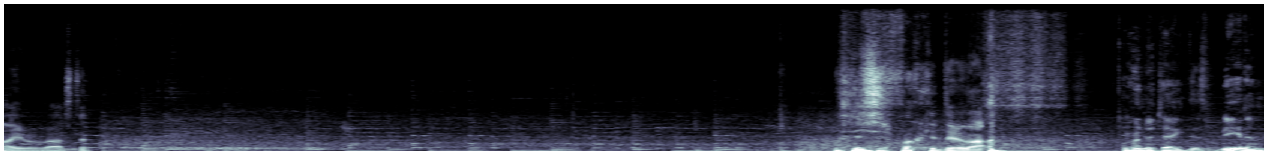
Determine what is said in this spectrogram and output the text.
Oh, you reversed it. you should fucking do that. I'm gonna take this beating.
